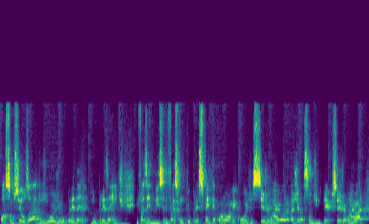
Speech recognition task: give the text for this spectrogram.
possam ser usados hoje no presente. E fazendo isso, ele faz com que o crescimento econômico hoje seja maior, a geração de emprego seja maior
